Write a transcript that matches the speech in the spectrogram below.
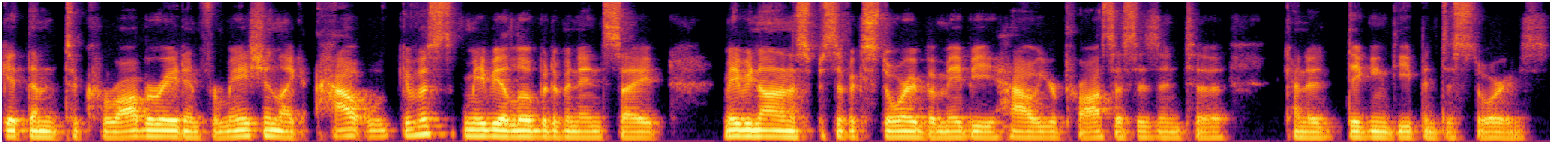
get them to corroborate information? Like how give us maybe a little bit of an insight, maybe not on a specific story, but maybe how your process is into kind of digging deep into stories.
